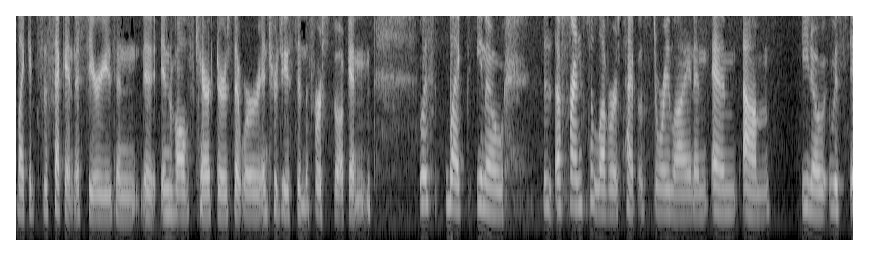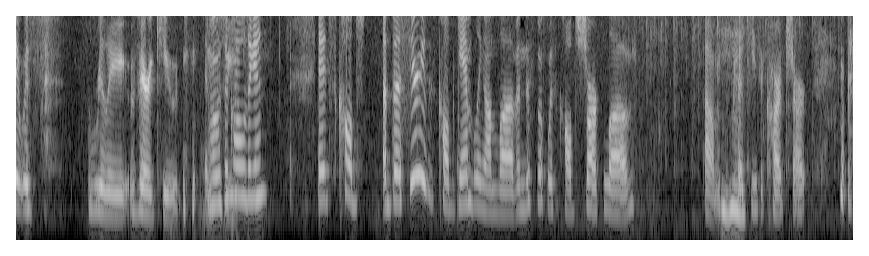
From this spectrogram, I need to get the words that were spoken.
like it's the second in a series, and it involves characters that were introduced in the first book, and it was like you know a friends to lovers type of storyline, and and um, you know it was it was really very cute. And what was it called again? It's called uh, the series is called Gambling on Love, and this book was called Sharp Love, um, because he's a card sharp,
